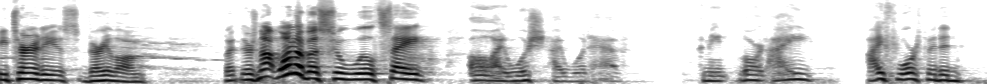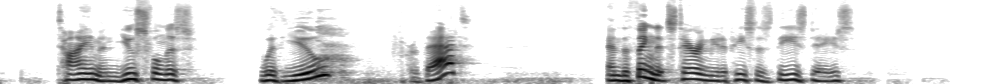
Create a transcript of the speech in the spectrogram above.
eternity is very long. But there's not one of us who will say, "Oh, I wish I would have." I mean, Lord, I I forfeited time and usefulness with you for that? And the thing that's tearing me to pieces these days,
